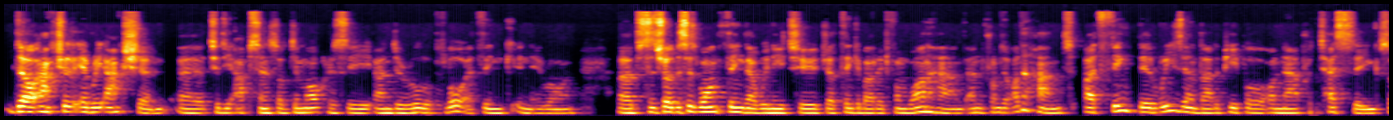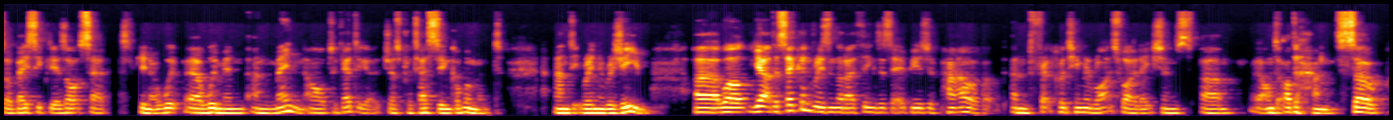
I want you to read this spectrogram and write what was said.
they are actually a reaction to the absence of democracy and the rule of law, I think, in Iran. Uh, so this is one thing that we need to just think about it from one hand, and from the other hand, I think the reason that the people are now protesting. So basically, as I said, you know, w- uh, women and men are together just protesting government and the Iranian regime. Uh, well, yeah, the second reason that I think is the abuse of power and frequent human rights violations. Um, on the other hand, so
